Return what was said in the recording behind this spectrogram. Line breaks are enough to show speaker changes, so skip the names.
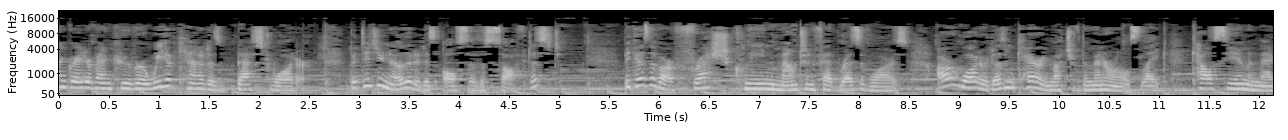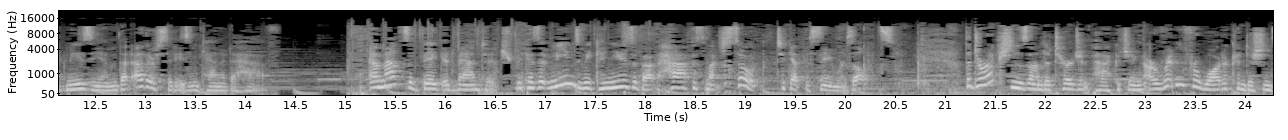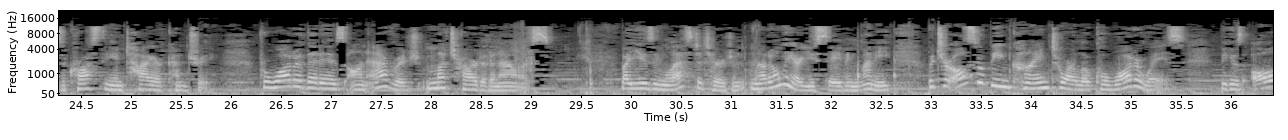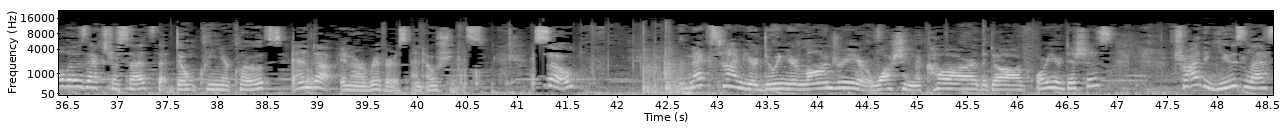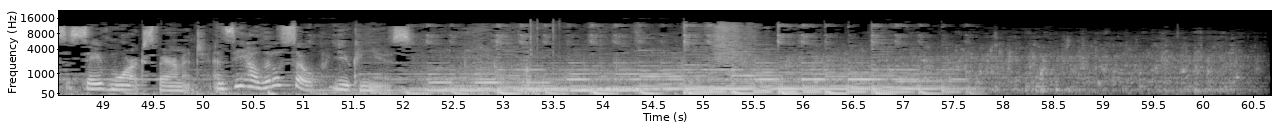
In Greater Vancouver, we have Canada's best water. But did you know that it is also the softest? Because of our fresh, clean, mountain fed reservoirs, our water doesn't carry much of the minerals like calcium and magnesium that other cities in Canada have. And that's a big advantage because it means we can use about half as much soap to get the same results. The directions on detergent packaging are written for water conditions across the entire country, for water that is, on average, much harder than ours. By using less detergent, not only are you saving money, but you're also being kind to our local waterways, because all those extra suds that don't clean your clothes end up in our rivers and oceans. So, the next time you're doing your laundry or washing the car, the dog, or your dishes, try the use less, save more experiment and see how little soap you can use.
